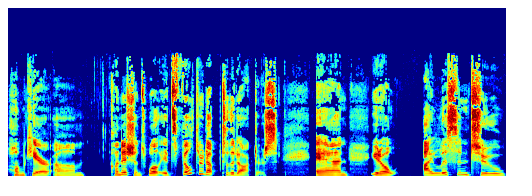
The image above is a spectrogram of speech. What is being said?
home care um, clinicians. Well, it's filtered up to the doctors. And, you know, I listen to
